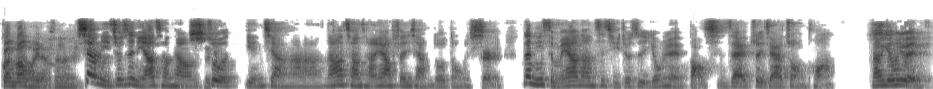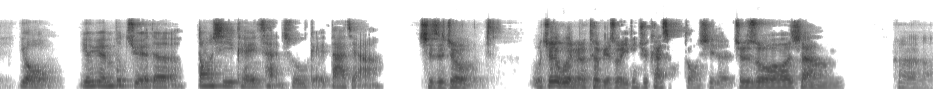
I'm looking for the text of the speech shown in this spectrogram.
官方回答真的，像你就是你要常常做演讲啊，然后常常要分享很多东西。那你怎么样让自己就是永远保持在最佳状况，然后永远有源源不绝的东西可以产出给大家？其实就我觉得我也没有特别说一定去看什么东西的，就是说像呃，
